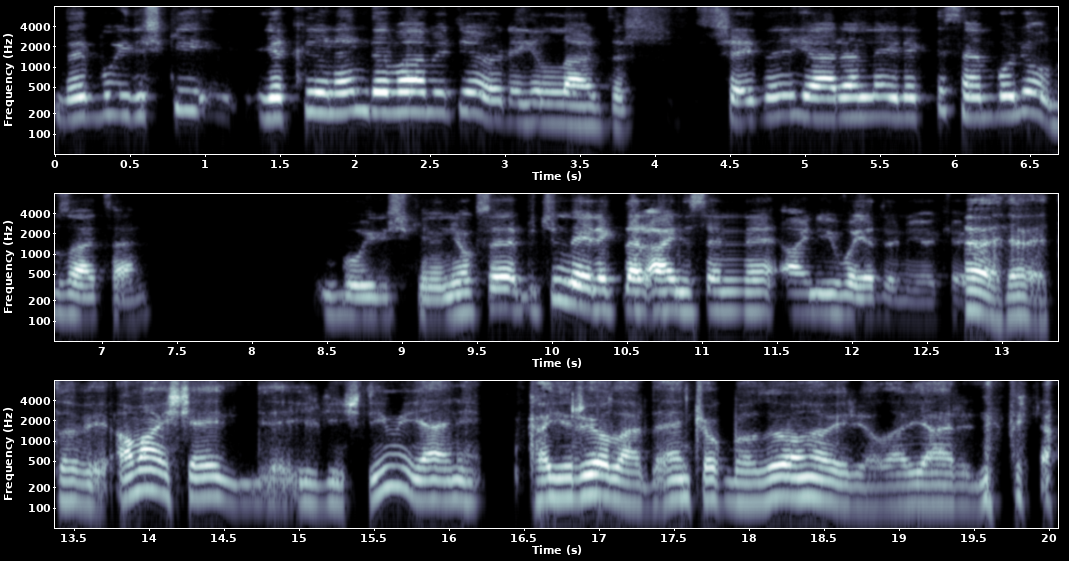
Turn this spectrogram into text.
Ve bu ilişki yakinen devam ediyor öyle yıllardır. Şeyde Yaren Leylek'te sembolü oldu zaten bu ilişkinin. Yoksa bütün leylekler aynı sene aynı yuvaya dönüyor köyde. Evet, evet tabii. Ama şey de ilginç değil mi? Yani kayırıyorlardı. En çok balığı ona veriyorlar yarın falan.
